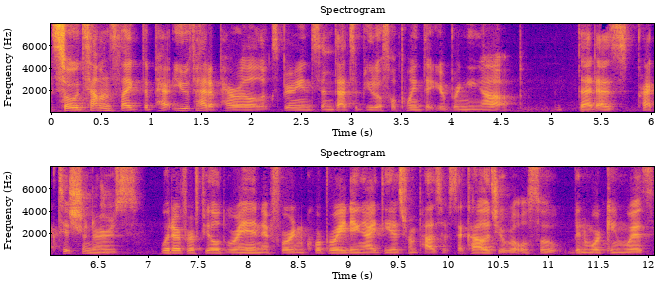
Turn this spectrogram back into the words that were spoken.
So it sounds like the you've had a parallel experience, and that's a beautiful point that you're bringing up. That as practitioners, whatever field we're in, if we're incorporating ideas from positive psychology, we've also been working with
